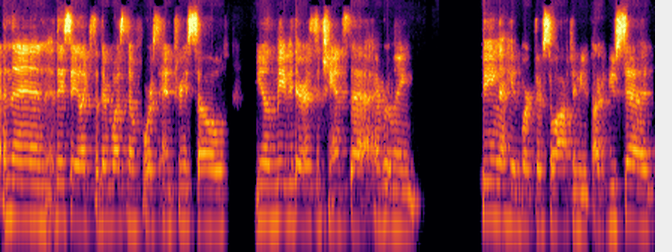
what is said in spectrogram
And then they say, like, so there was no forced entry. So you know, maybe there is a chance that Everling, being that he had worked there so often, you, like you said,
